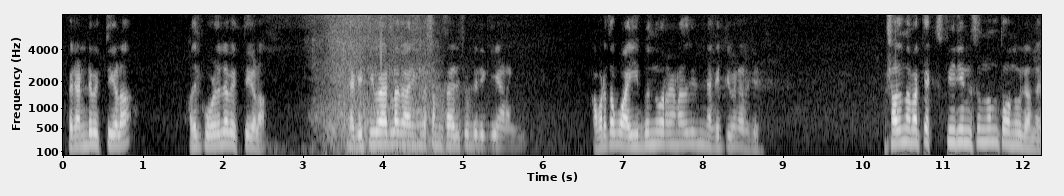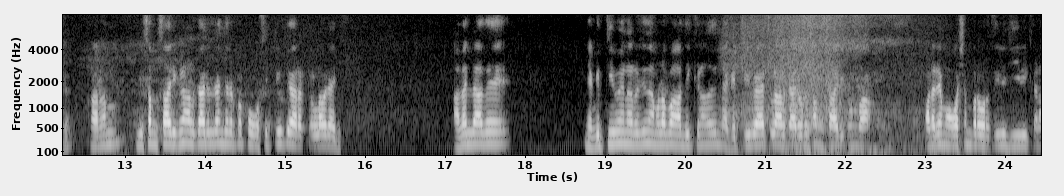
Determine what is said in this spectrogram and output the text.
ഇപ്പം രണ്ട് വ്യക്തികളാ അതിൽ കൂടുതൽ വ്യക്തികളാ. നെഗറ്റീവായിട്ടുള്ള കാര്യങ്ങൾ സംസാരിച്ചുകൊണ്ടിരിക്കുകയാണെങ്കിൽ അവിടുത്തെ വൈബ് എന്ന് പറയുന്നത് നെഗറ്റീവ് എനർജി പക്ഷെ അത് നമുക്ക് എക്സ്പീരിയൻസ് ഒന്നും തോന്നൂല അന്നേരം. കാരണം ഈ സംസാരിക്കുന്ന ആൾക്കാരെല്ലാം ചിലപ്പോൾ പോസിറ്റീവ് ക്യാരക്ടറുള്ളവരായിരിക്കും അതല്ലാതെ നെഗറ്റീവ് എനർജി നമ്മളെ ബാധിക്കുന്നത് നെഗറ്റീവായിട്ടുള്ള ആൾക്കാരോട് സംസാരിക്കുമ്പോൾ വളരെ മോശം പ്രവൃത്തിയിൽ ജീവിക്കണ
